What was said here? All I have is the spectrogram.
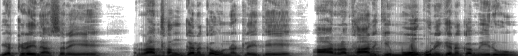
ఎక్కడైనా సరే రథం కనుక ఉన్నట్లయితే ఆ రథానికి మోకుని కనుక మీరు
